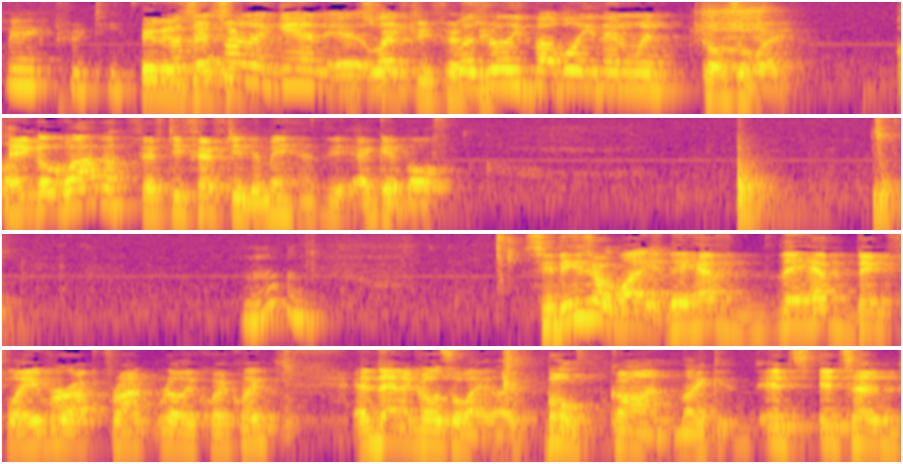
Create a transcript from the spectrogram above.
Very fruity. It is. But this one again, it like 50 -50. was really bubbly, then went goes away. Mango guava, 50-50 to me. I get both. Mm. See, these are light. They have they have big flavor up front really quickly, and then it goes away. Like boom, gone. Like it's it's a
